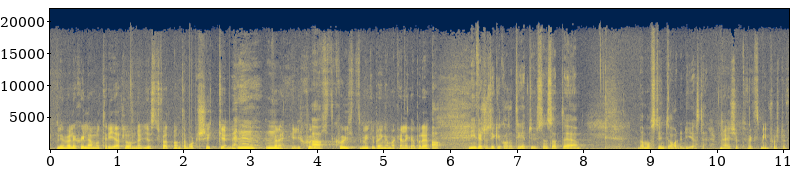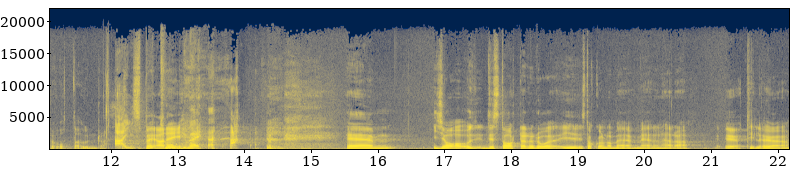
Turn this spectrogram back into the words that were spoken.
Det blir en väldigt skillnad mot triathlon just för att man tar bort cykeln. Mm, mm. det är sjukt, ja. sjukt mycket pengar man kan lägga på det. Ja. Min första cykel kostar 3000 så att eh, man måste inte ha det dyraste. Jag köpte faktiskt min första för 800. Aj, spöa dig! du mig? um, Ja, och det startade då i Stockholm då med, med den här eh, Ö till Ö.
